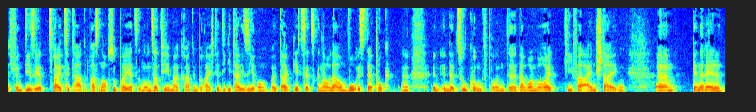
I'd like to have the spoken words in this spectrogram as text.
Ich finde, diese zwei Zitate passen auch super jetzt in unser Thema, gerade im Bereich der Digitalisierung, weil da geht es jetzt genau darum, wo ist der Puck ne, in, in der Zukunft und äh, da wollen wir heute tiefer einsteigen. Ähm, generell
